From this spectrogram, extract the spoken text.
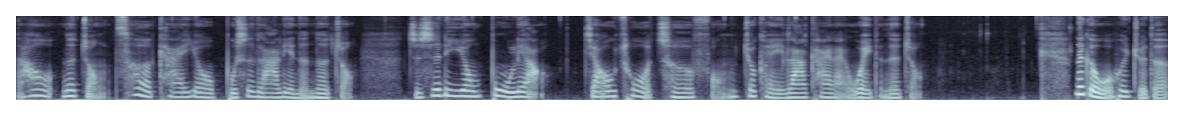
然后那种侧开又不是拉链的那种，只是利用布料交错车缝就可以拉开来喂的那种，那个我会觉得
